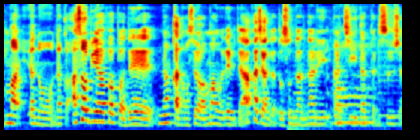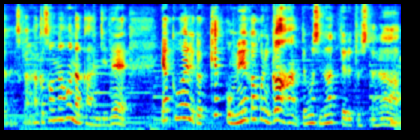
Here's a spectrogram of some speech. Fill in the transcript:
まああのなんか遊びはパパでなんかのお世話はママでみたいな赤ちゃんだとそんななりがちだったりするじゃないですか。なんかそんな風な感じで役割が結構明確にガーンってもしなってるとしたら、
